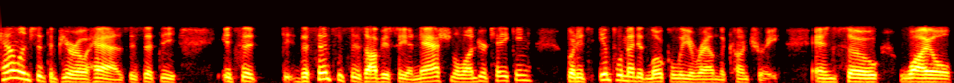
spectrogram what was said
challenge that the bureau has is that the it's a the census is obviously a national undertaking, but it's implemented locally around the country, and so while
